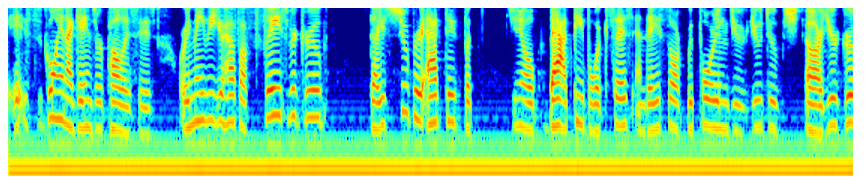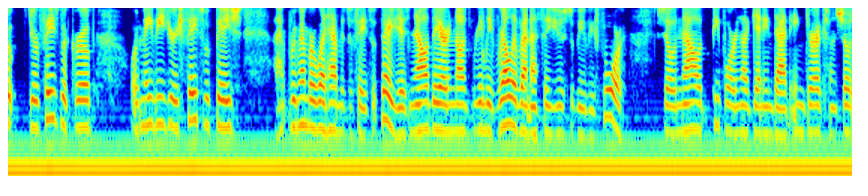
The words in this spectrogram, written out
is going against their policies. Or maybe you have a facebook group that is super active but you know bad people exist and they start reporting your youtube uh, your group your facebook group or maybe your facebook page remember what happens to Facebook pages. Now they are not really relevant as they used to be before. So now people are not getting that interaction. So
